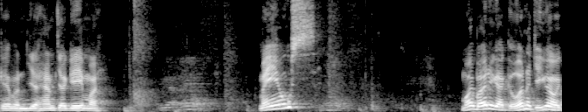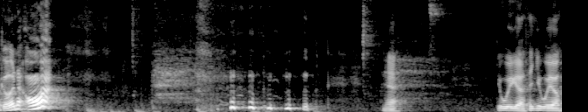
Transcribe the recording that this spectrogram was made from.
Kevin giờ ham chơi game rồi. Méo Mới bế đi ra cửa nó chỉ ra ngoài cửa nó ó. Nè. Chú Quy kìa thấy chú Quy không?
